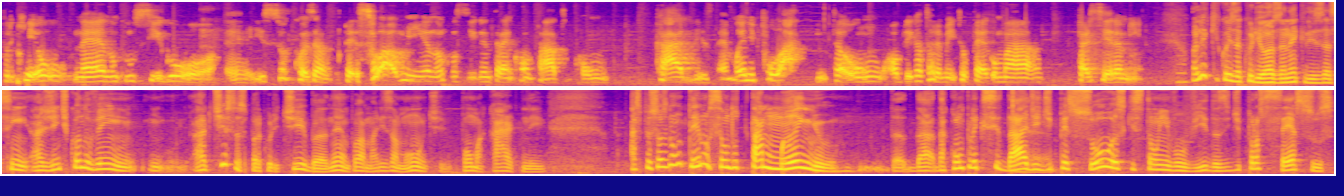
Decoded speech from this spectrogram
porque eu né, não consigo, é, isso é coisa pessoal minha, eu não consigo entrar em contato com carnes, né, manipular. Então, obrigatoriamente, eu pego uma parceira minha. Olha que coisa curiosa, né, Cris? Assim, a gente quando vem artistas para Curitiba, né, a Marisa Monte, Paul McCartney, as pessoas não têm noção do tamanho, da, da, da complexidade é. de pessoas que estão envolvidas e de processos,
